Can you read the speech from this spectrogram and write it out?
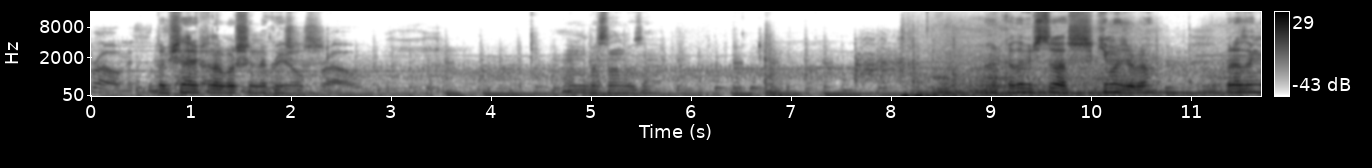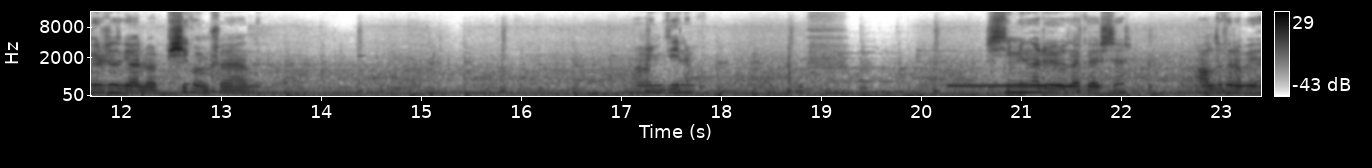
pro, Mrs. Burada bir şeyler yapıyorlar başlarına arkadaşlar. pro. Hemen basalım Arkada birisi var. Kim acaba? Birazdan göreceğiz galiba. Bir şey koymuşlar herhalde. Hemen gidelim. Uf. Simin arıyoruz arkadaşlar. Aldık arabaya.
